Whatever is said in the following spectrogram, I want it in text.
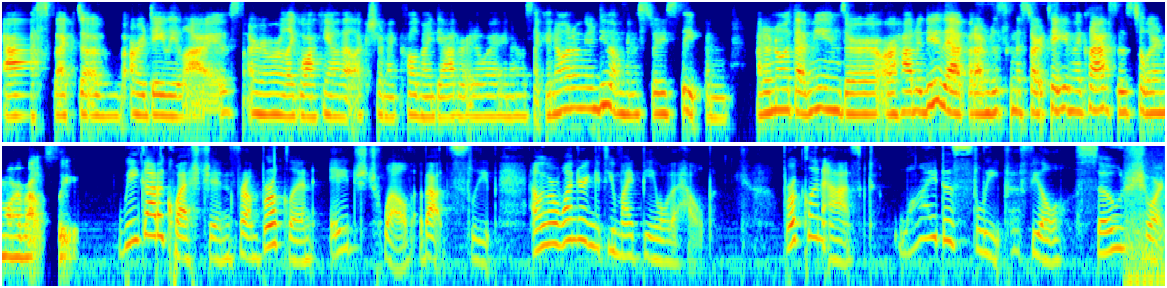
aspect of our daily lives. I remember like walking out of that lecture and I called my dad right away and I was like, I know what I'm going to do. I'm going to study sleep. And I don't know what that means or or how to do that, but I'm just going to start taking the classes to learn more about sleep. We got a question from Brooklyn, age 12, about sleep, and we were wondering if you might be able to help. Brooklyn asked, why does sleep feel so short?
